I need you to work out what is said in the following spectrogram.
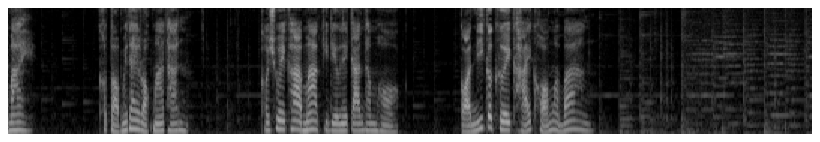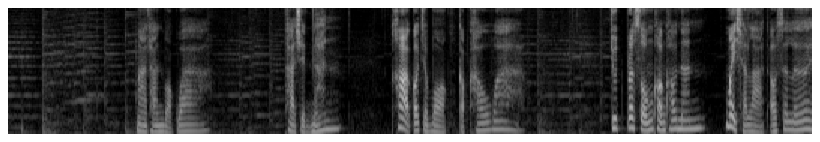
ไม่ เขาตอบไม่ได้หรอกมาทัน เขาช่วยข้ามากทีเดียวในการทำหอก ก่อนนี้ก็เคยขายของมาบ้าง มาทันบอกว่า ถ้าเช่นนั้นข้าก็จะบอกกับเขาว่า จุดประสงค์ของเขานั้นไม่ฉลาดเอาซะเลย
